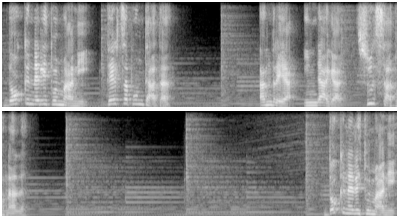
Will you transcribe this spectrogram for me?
Doc nelle tue mani, terza puntata. Andrea indaga sul Satonal. Doc nelle tue mani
